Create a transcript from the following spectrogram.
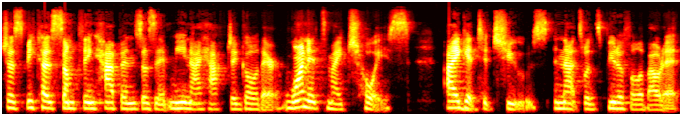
Just because something happens doesn't mean I have to go there. One, it's my choice. I get to choose. And that's what's beautiful about it.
